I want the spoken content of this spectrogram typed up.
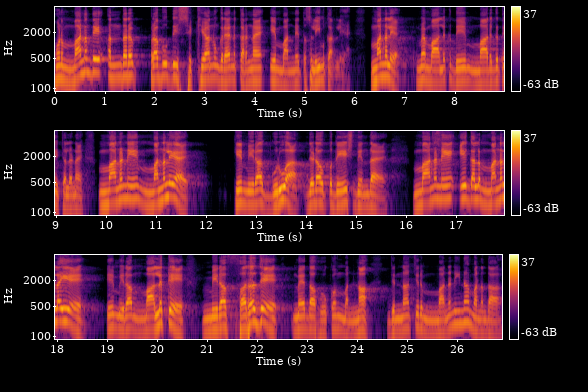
ਹੁਣ ਮਨ ਦੇ ਅੰਦਰ ਪ੍ਰਭੂ ਦੀ ਸਿੱਖਿਆ ਨੂੰ ਗ੍ਰਹਿਣ ਕਰਨਾ ਹੈ ਇਹ ਮਨ ਨੇ تسلیم ਕਰ ਲਿਆ ਹੈ, ਮੰਨ ਲਿਆ ਹੈ, ਮੈਂ ਮਾਲਕ ਦੇ ਮਾਰਗ ਤੇ ਚੱਲਣਾ ਹੈ ਮਨ ਨੇ ਮੰਨ ਲਿਆ ਹੈ ਕਿ ਮੇਰਾ ਗੁਰੂ ਆ ਜਿਹੜਾ ਉਪਦੇਸ਼ ਦਿੰਦਾ ਹੈ ਮਨ ਨੇ ਇਹ ਗੱਲ ਮੰਨ ਲਈ ਹੈ ਇਹ ਮੇਰਾ ਮਾਲਕ ਹੈ ਮੇਰਾ ਫਰਜ਼ ਹੈ ਮੈਂ ਦਾ ਹੁਕਮ ਮੰਨਾ। ਜਿੰਨਾ ਚਿਰ ਮਨ ਨਹੀਂ ਨਾ ਮੰਨਦਾ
